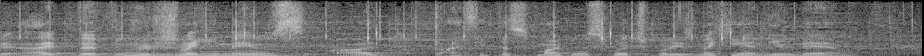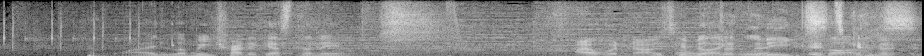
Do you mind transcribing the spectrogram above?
yeah I, I think we're just making names. I, I think this is Michael Switch, but he's making a new name. Why? Let me try to guess the name. I would not. It's gonna be like. League It's Sucks.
